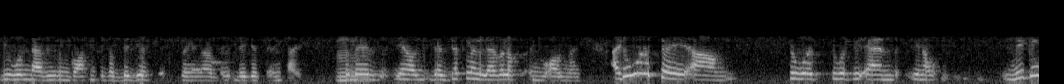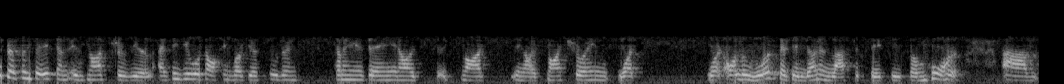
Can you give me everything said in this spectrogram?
you wouldn't have even gotten to the biggest explainer, biggest insight. Mm. So there's you know there's different level of involvement. I do want to say um, towards towards the end, you know, making presentation is not trivial. I think you were talking about your students coming and saying, you know, it's it's not you know it's not showing what what all the work that they've done in last six eight weeks or more. Um,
